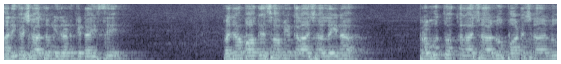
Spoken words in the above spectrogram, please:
అధిక శాతం నిధులను కేటాయిస్తే ప్రజా భాగస్వామ్య కళాశాలైన ప్రభుత్వ కళాశాలలు పాఠశాలలు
